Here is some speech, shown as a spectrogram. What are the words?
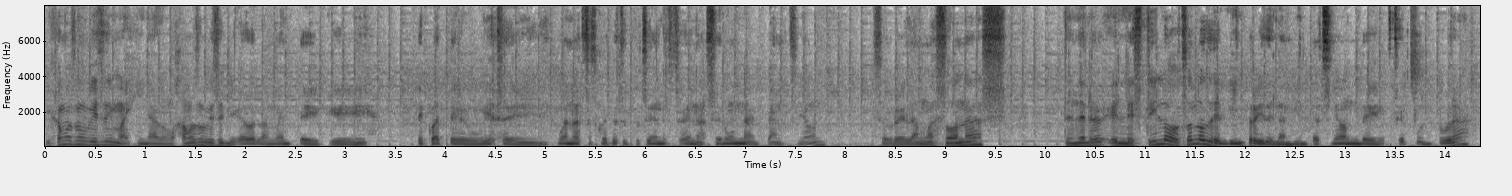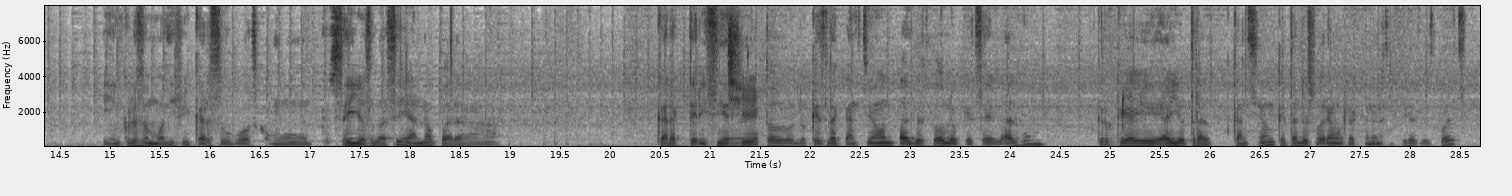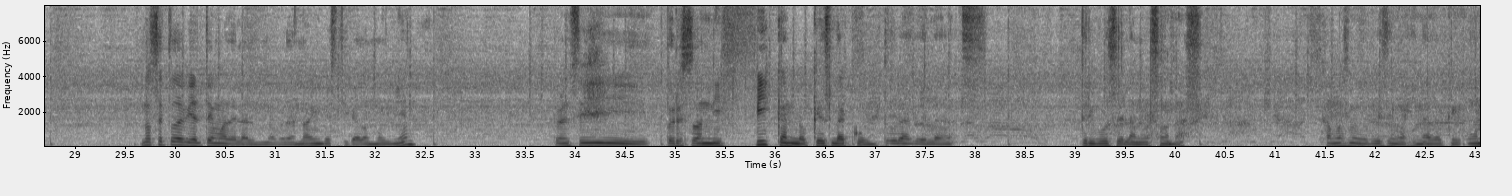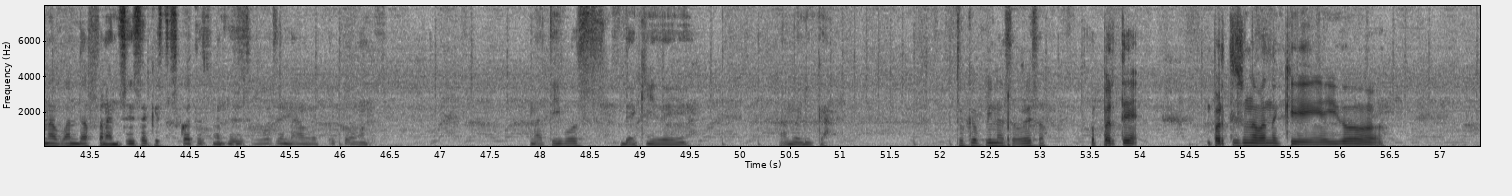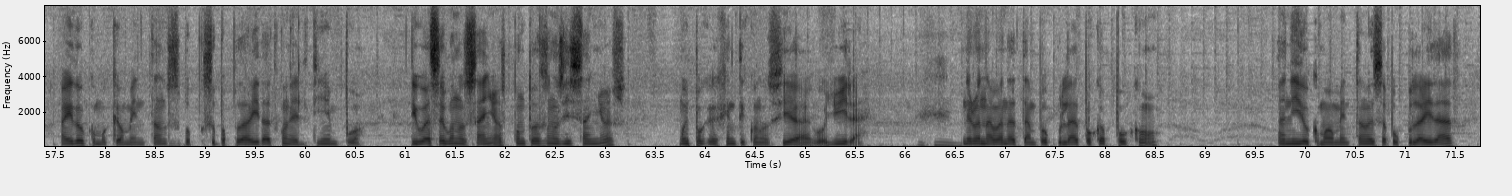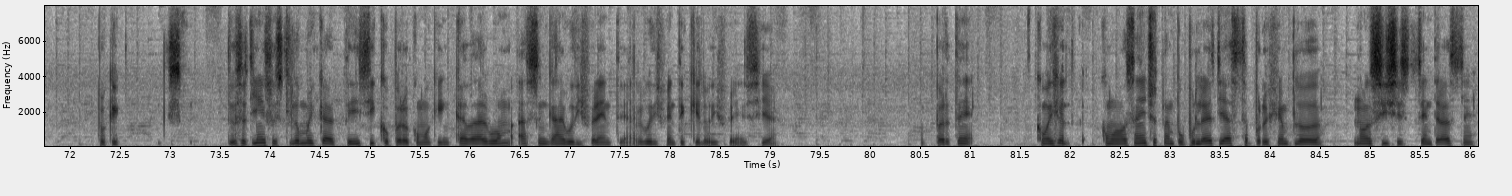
Y jamás me hubiese imaginado, jamás me hubiese llegado a la mente que este cuate hubiese, bueno, estos cuates se pusieron en hacer una canción sobre el Amazonas, tener el estilo solo del intro y de la ambientación de Sepultura, e incluso modificar su voz como pues ellos lo hacían, ¿no? Para caracterizar todo lo que es la canción, tal vez todo lo que es el álbum. Creo que hay, hay otra canción que tal vez podríamos reaccionar si quieres después. No sé todavía el tema del álbum, la verdad, no he investigado muy bien pero en sí personifican lo que es la cultura de las tribus del Amazonas. Jamás me hubiese imaginado que una banda francesa, que estos cuatro franceses se fuesen a meter con nativos de aquí de América. ¿Tú qué opinas sobre eso? Aparte, aparte es una banda que ha ido ha ido como que aumentando su, su popularidad con el tiempo. Digo, hace unos años, punto hace unos 10 años, muy poca gente conocía a Gojira. No era una banda tan popular, poco a poco han ido como aumentando esa popularidad porque o sea, tienen su estilo muy característico, pero como que en cada álbum hacen algo diferente, algo diferente que lo diferencia. Aparte, como dije, como se han hecho tan populares, ya hasta por ejemplo, no sé si te enteraste,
